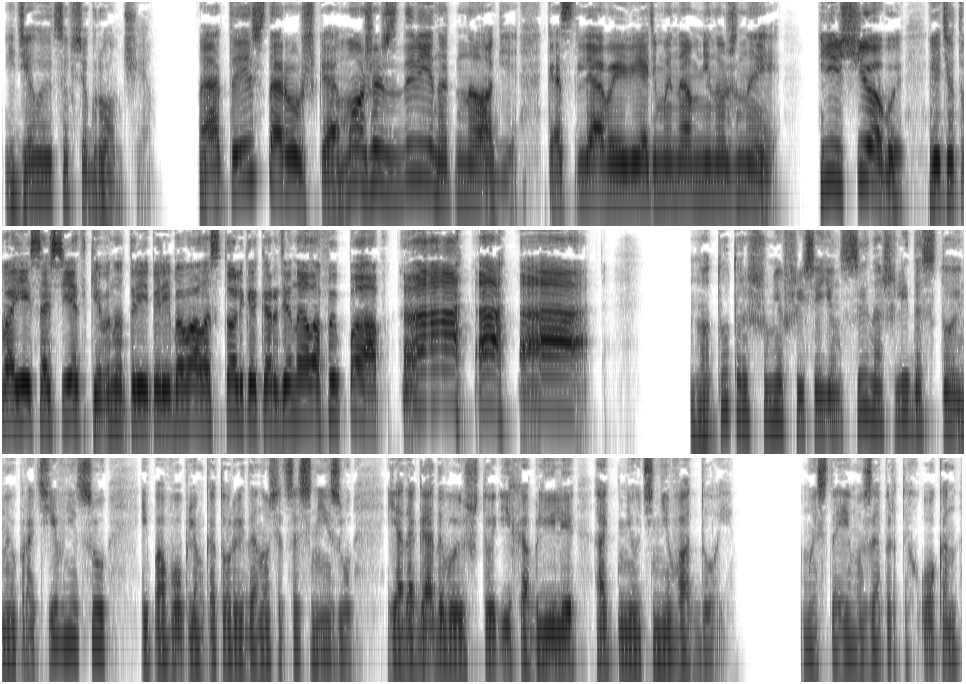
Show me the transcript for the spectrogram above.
и делается все громче. «А ты, старушка, можешь сдвинуть ноги. Костлявые ведьмы нам не нужны. «Еще бы! Ведь у твоей соседки внутри перебывало столько кардиналов и пап! Ха-ха-ха!» Но тут расшумевшиеся юнцы нашли достойную противницу, и по воплям, которые доносятся снизу, я догадываюсь, что их облили отнюдь не водой. Мы стоим у запертых окон,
